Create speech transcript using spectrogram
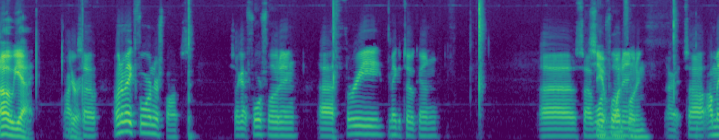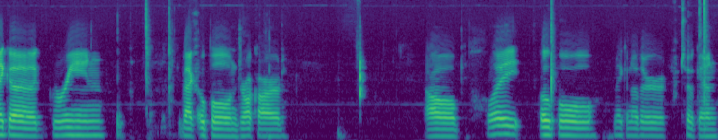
Oh yeah, All right, You're right. so I'm gonna make four in response. So I got four floating, uh, three make a token. Uh, so I have so one have floating. one floating. All right, so I'll make a green back opal and draw a card. I'll play opal, make another token,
